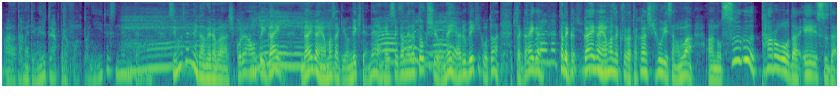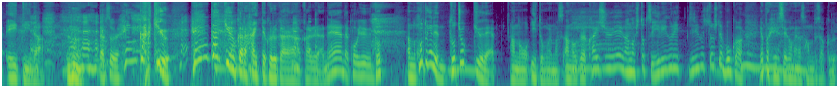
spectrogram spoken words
改めて見るとやっぱり本当にいいですねみたいな。すいませんねガメラ話。これは本当にガイガイガン山崎呼んできてね平成ガメラ特集をねね。やるべきことなんただガイガンただ山崎とか高橋ひょうりさんはあのすぐ太郎だエースだエイティだ、うん、だからそういう変化球変化球から入ってくるから彼らね。だからこういうどあの本当にねド直球であのいいと思います。あのだから怪獣映画の一つ入り口入り口として僕はやっぱり平成ガメラ三部作。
